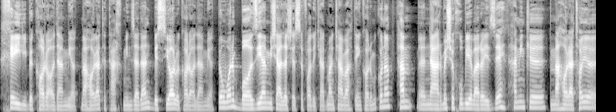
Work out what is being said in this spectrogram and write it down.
خیلی به کار آدم میاد. مهارت تخمین زدن بسیار به کار آدم میاد. به عنوان بازی هم میشه ازش استفاده کرد. من چند وقته این کارو می‌کنم. هم نرمش خوبیه برای ذهن همین که مهارت های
